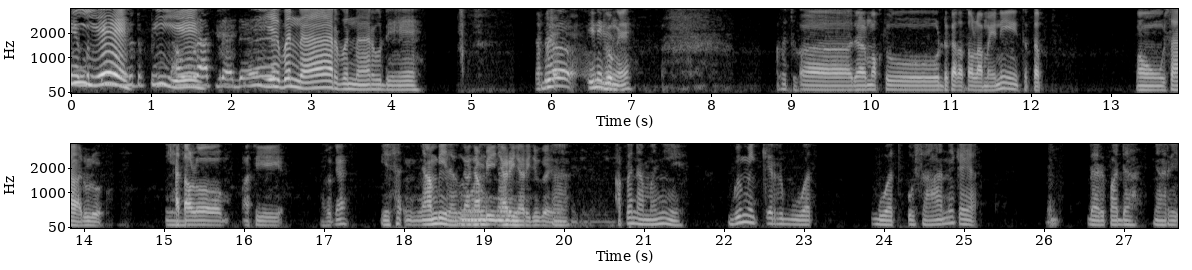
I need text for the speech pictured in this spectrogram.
Iya, iya. iya benar benar udah. Tapi lo ini gue ya apa tuh? Eh, dalam waktu dekat atau lama ini tetap mau usaha dulu. Iya, atau lo masih maksudnya? Biasa nyambi lah gue nyambi nyari nyari juga ya? Nah. apa namanya ya? Gue mikir buat buat usaha nih kayak daripada nyari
